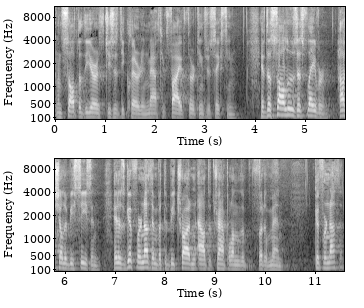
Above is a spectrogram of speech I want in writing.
and salt of the earth, Jesus declared in Matthew 5 13 through 16. If the salt loses flavor, how shall it be seasoned? It is good for nothing but to be trodden out to trample under the foot of men. Good for nothing.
